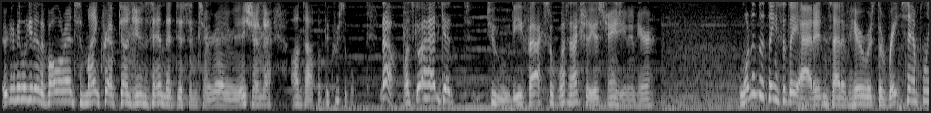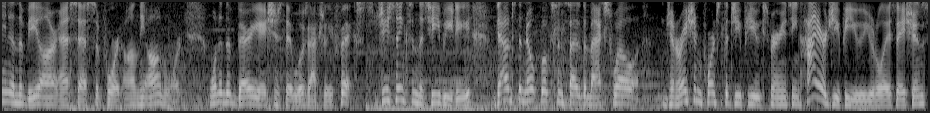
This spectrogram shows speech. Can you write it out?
You're going to be looking at the Valorant, Minecraft dungeons, and the disintegration on top of the Crucible. Now, let's go ahead and get to the facts of what actually is changing in here. One of the things that they added inside of here was the rate sampling and the VRSS support on the onboard. One of the variations that was actually fixed. G-Syncs in the TBD, down to the notebooks inside of the Maxwell generation points of the GPU experiencing higher GPU utilizations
